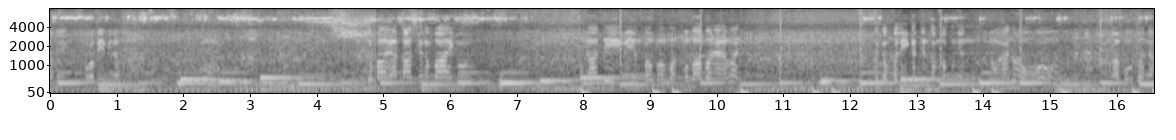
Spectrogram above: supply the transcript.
ano eh. Makabimi lang. Ito pa, ang taas nga ng bahay ko. Dati, ngayon, bababa, mababa na naman. Hanggang balikat yung tambak ko yan nung ano, oo. Na. Abutan na.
